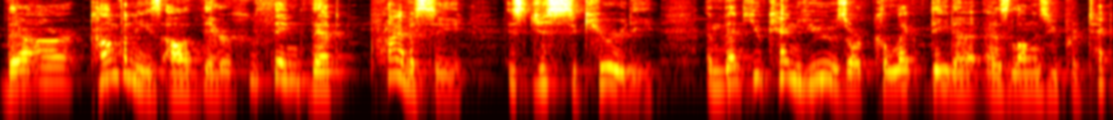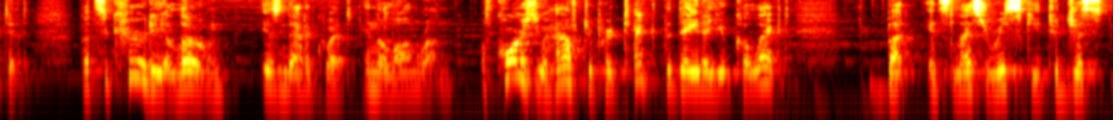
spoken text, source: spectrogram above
There are companies out there who think that privacy is just security and that you can use or collect data as long as you protect it. But security alone isn't adequate in the long run. Of course, you have to protect the data you collect, but it's less risky to just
